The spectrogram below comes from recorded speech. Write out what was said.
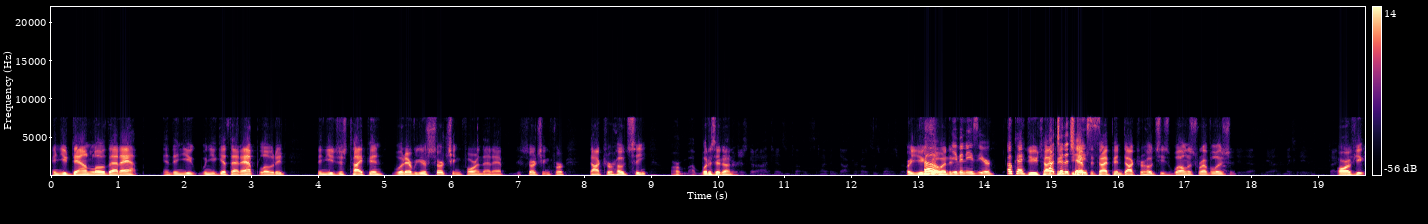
and you download that app. And then you, when you get that app loaded, then you just type in whatever you're searching for in that app. You're searching for Dr. Hotze, or uh, what is it under? Just go to iTunes and type in Dr. Hotze's Wellness Or you can oh, go into. even easier. Okay. do you type Cut to in? the do you have to type in Dr. Hotze's Wellness Revolution? Or if you,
